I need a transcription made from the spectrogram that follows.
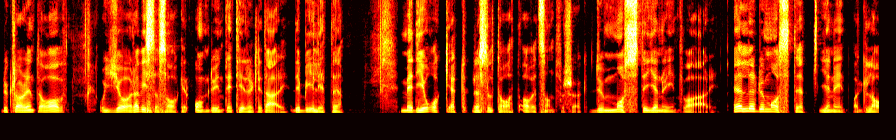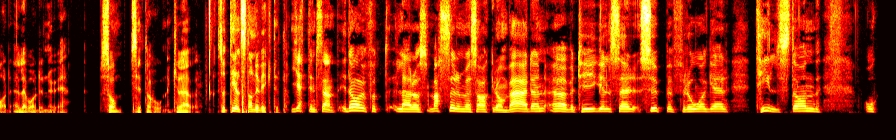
Du klarar inte av att göra vissa saker om du inte är tillräckligt arg. Det blir lite mediokert resultat av ett sådant försök. Du måste genuint vara arg. Eller du måste genuint vara glad eller vad det nu är som situationen kräver. Så tillstånd är viktigt. Jätteintressant. Idag har vi fått lära oss massor med saker om världen, övertygelser, superfrågor, tillstånd och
